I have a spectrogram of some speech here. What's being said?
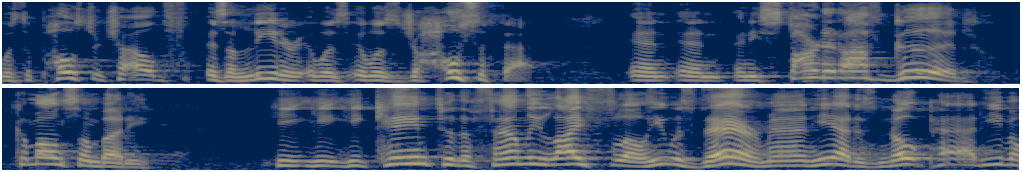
was the poster child as a leader, it was, it was Jehoshaphat. And, and, and he started off good. Come on, somebody. He, he, he came to the family life flow. He was there, man. He had his notepad. He even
